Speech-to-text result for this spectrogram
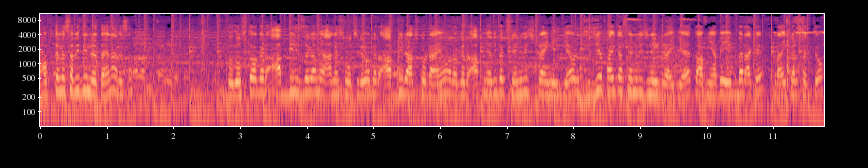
हफ़्ते में सभी दिन रहता है ना वैसा? हाँ चालू रहता है। तो तो दोस्तों अगर आप भी इस जगह में आने सोच रहे हो अगर आप भी राजकोट आए हो और अगर आपने अभी तक सैंडविच ट्राई नहीं किया और जीजे फाई का सैंडविच नहीं ट्राई किया है तो आप यहाँ पे एक बार आके ट्राई कर सकते हो।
